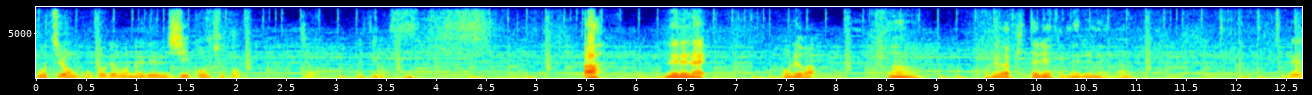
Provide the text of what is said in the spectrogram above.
もちろんここでも寝れるしこうちょっとじゃあ寝てみます。あ寝れない。俺は。うん。俺はぴったりやけど寝れないな。で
